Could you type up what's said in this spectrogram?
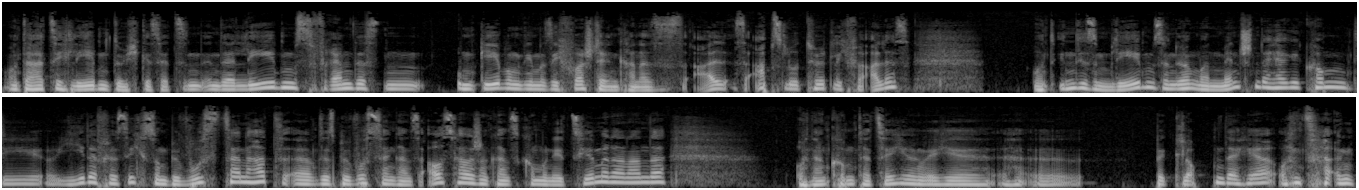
und da hat sich Leben durchgesetzt, in, in der lebensfremdesten Umgebung, die man sich vorstellen kann. Also es ist, all, ist absolut tödlich für alles. Und in diesem Leben sind irgendwann Menschen dahergekommen, die jeder für sich so ein Bewusstsein hat. Äh, das Bewusstsein kann es austauschen, kann es kommunizieren miteinander. Und dann kommen tatsächlich irgendwelche äh, Bekloppten daher und sagen,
